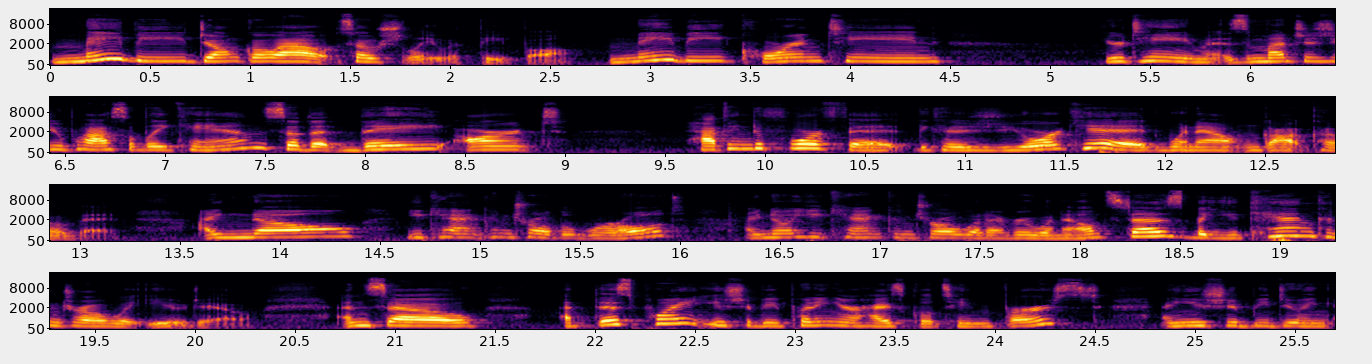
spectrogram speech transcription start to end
Maybe don't go out socially with people. Maybe quarantine your team as much as you possibly can so that they aren't having to forfeit because your kid went out and got COVID. I know you can't control the world. I know you can't control what everyone else does, but you can control what you do. And so at this point, you should be putting your high school team first, and you should be doing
